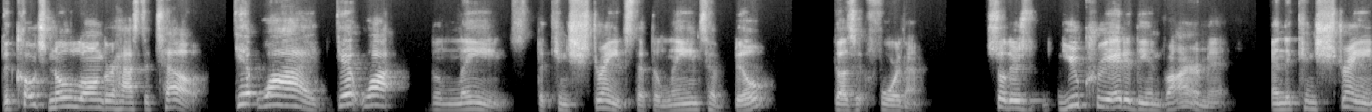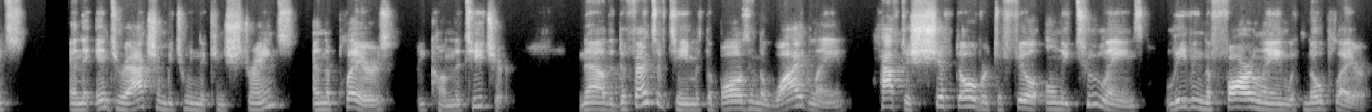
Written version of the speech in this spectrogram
The coach no longer has to tell, get wide, get wide. The lanes, the constraints that the lanes have built does it for them. So there's you created the environment and the constraints and the interaction between the constraints and the players become the teacher. Now, the defensive team, if the ball's in the wide lane, have to shift over to fill only two lanes, leaving the far lane with no player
